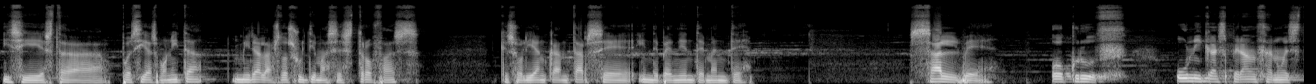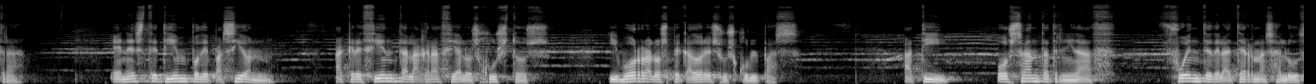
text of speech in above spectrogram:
Y si esta poesía es bonita, mira las dos últimas estrofas que solían cantarse independientemente. Salve, oh cruz, única esperanza nuestra. En este tiempo de pasión, acrecienta la gracia a los justos y borra a los pecadores sus culpas. A ti, oh Santa Trinidad, fuente de la eterna salud,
